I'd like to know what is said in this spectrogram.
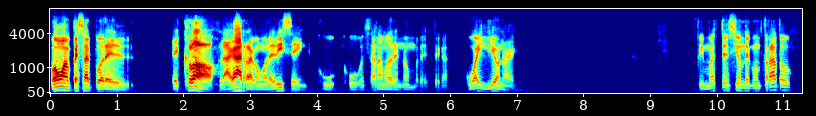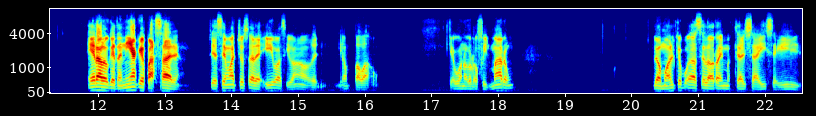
Vamos a empezar por el, el claw, la garra, como le dicen. Cu, cu, esa es la madre el nombre de este caso. Kawhi Leonard. Firmó extensión de contrato. Era lo que tenía que pasar. Si ese macho se le iba, se iban a iban para abajo. Qué bueno que lo firmaron. Lo mejor que puede hacer ahora mismo es quedarse ahí, seguir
